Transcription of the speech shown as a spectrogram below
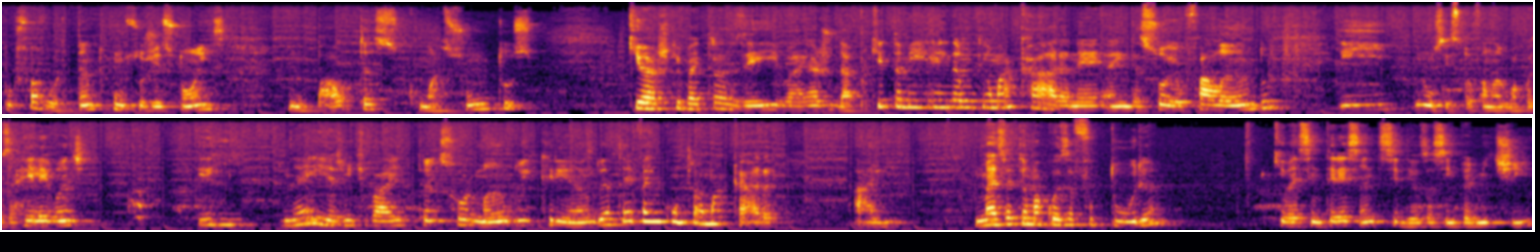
por favor, tanto com sugestões, com pautas, com assuntos, que eu acho que vai trazer e vai ajudar. Porque também ele ainda não tem uma cara, né? Ainda sou eu falando e não sei se estou falando alguma coisa relevante. E, né, e a gente vai transformando e criando e até vai encontrar uma cara aí. Mas vai ter uma coisa futura que vai ser interessante se Deus assim permitir.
